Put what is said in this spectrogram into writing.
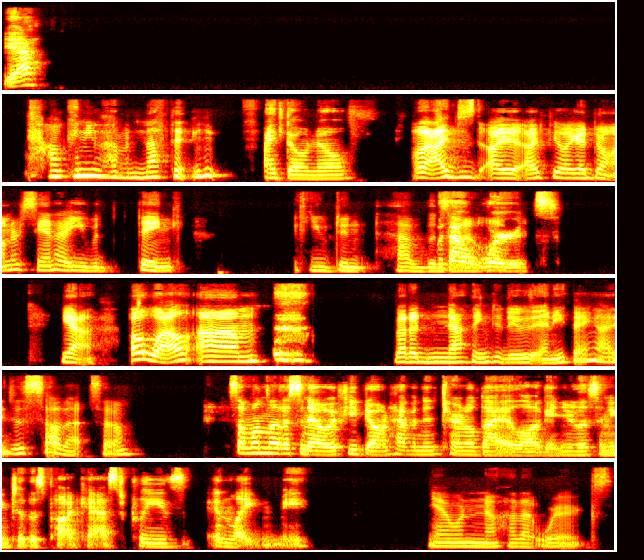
Yeah. How can you have nothing? I don't know. I just I I feel like I don't understand how you would think if you didn't have the Without dialogue. words. Yeah. Oh well. Um that had nothing to do with anything. I just saw that. So Someone let us know if you don't have an internal dialogue and you're listening to this podcast. Please enlighten me. yeah, I want to know how that works.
